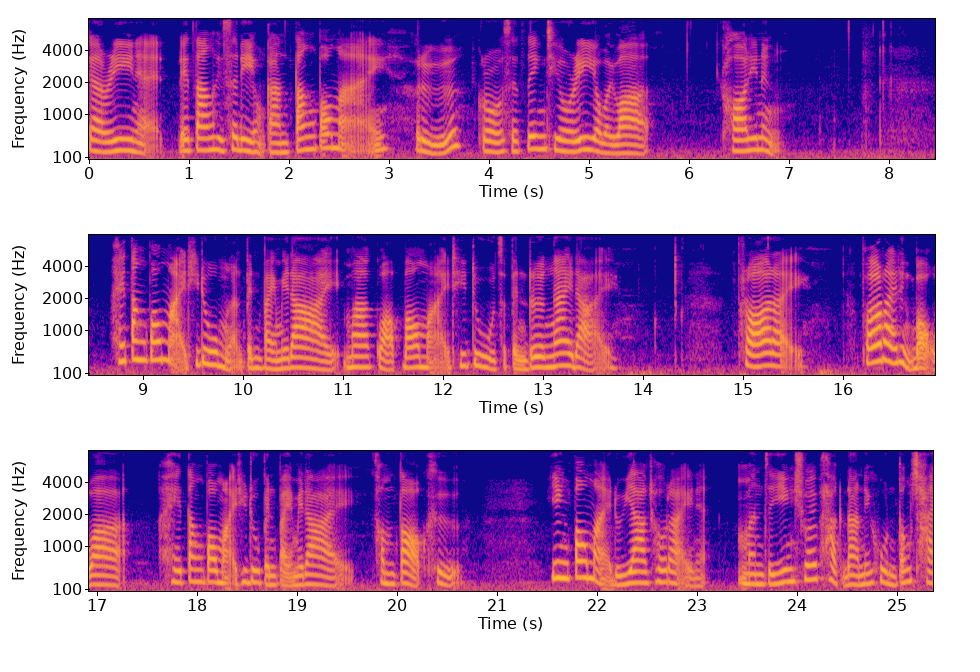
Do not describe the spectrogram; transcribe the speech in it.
Gary เนี่ย ได้ตั้งทฤษฎีของการตั้งเป้าหมาย หรือ goal setting theory เอาไว้ว่า ข้อที่หนึ่งให้ตั้งเป้าหมายที่ดูเหมือนเป็นไปไม่ได้ มากกว่าเป้าหมายที่ดูจะเป็นเรื่องง่ายดาย เพราะอะไร ราะอะไรถึงบอกว่าให้ตั้งเป้าหมายที่ดูเป็นไปไม่ได้คำตอบคือ ยิ่งเป้าหมายดูยากเท่าไหร่เนี่ย มันจะยิ่งช่วยผลักดันให้คุณต้องใช้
